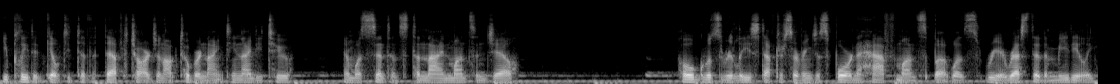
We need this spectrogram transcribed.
He pleaded guilty to the theft charge in October 1992 and was sentenced to nine months in jail. Hogue was released after serving just four and a half months, but was rearrested immediately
